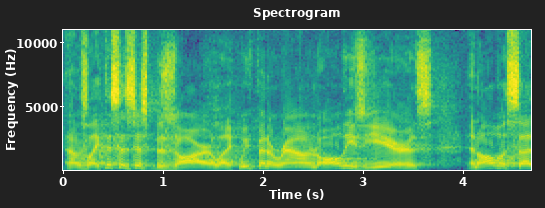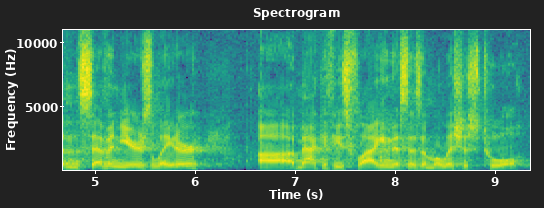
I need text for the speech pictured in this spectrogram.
And I was like, this is just bizarre. Like, we've been around all these years, and all of a sudden, seven years later, uh, McAfee's flagging this as a malicious tool.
